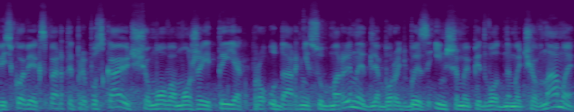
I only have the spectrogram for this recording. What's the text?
Військові експерти припускають, що мова може йти як про ударні субмарини для боротьби з іншими підводними човнами,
